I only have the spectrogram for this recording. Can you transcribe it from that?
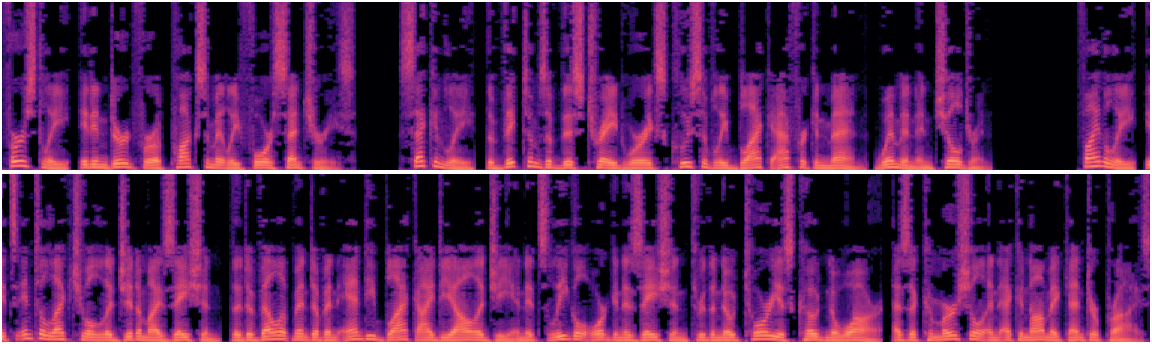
Firstly, it endured for approximately four centuries. Secondly, the victims of this trade were exclusively black African men, women and children. Finally, its intellectual legitimization, the development of an anti-black ideology and its legal organization through the notorious Code Noir, as a commercial and economic enterprise,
